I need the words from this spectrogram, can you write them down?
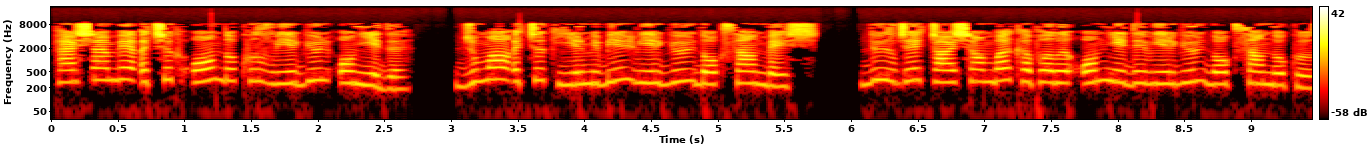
Perşembe açık 19,17. Cuma açık 21,95. Düzce Çarşamba kapalı 17,99.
